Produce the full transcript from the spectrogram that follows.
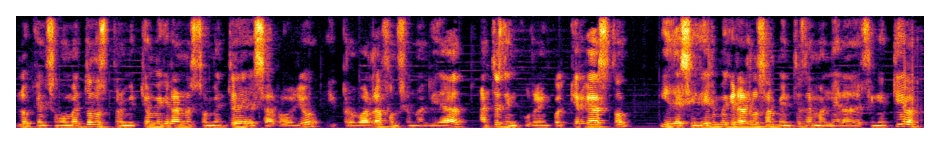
lo que en su momento nos permitió migrar nuestro ambiente de desarrollo y probar la funcionalidad antes de incurrir en cualquier gasto y decidir migrar los ambientes de manera definitiva.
